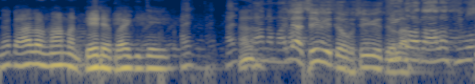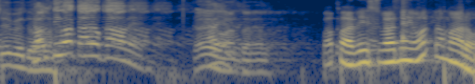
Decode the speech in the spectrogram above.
નકર હાલો મામા ઘેરે ભાગી જઈ હાલ, હાલ, સાના માના. અલ્યા સીવી દઉં સીવી દો લાવ. તો હાલો સીવો. સીવી દો, જલ્દી હો કાયો કા આવે. કઈ વાંધો નહીં પપ્પા વિશ્વાસ નહીં હો તમારો?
